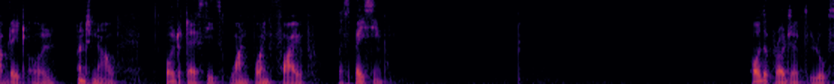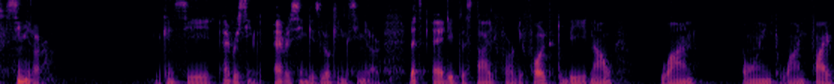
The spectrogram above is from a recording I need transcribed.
update all and now all the text is 1.5 spacing. All the project looks similar. You can see everything, everything is looking similar. Let's edit the style for default to be now 1.15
